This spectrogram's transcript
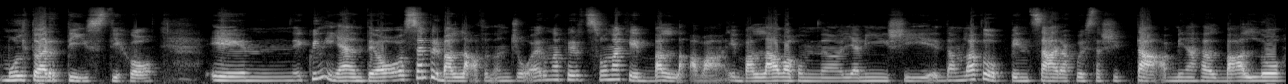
molto artistico. E, ehm, e, quindi niente, ho sempre ballato Danjo, ero una persona che ballava e ballava con gli amici e da un lato pensare a questa città abbinata al ballo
